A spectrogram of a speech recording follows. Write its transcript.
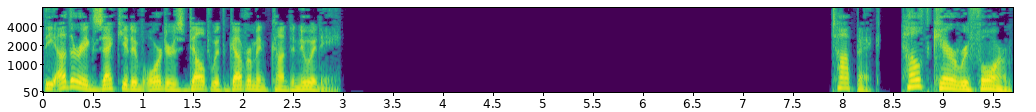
The other executive orders dealt with government continuity. Healthcare reform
